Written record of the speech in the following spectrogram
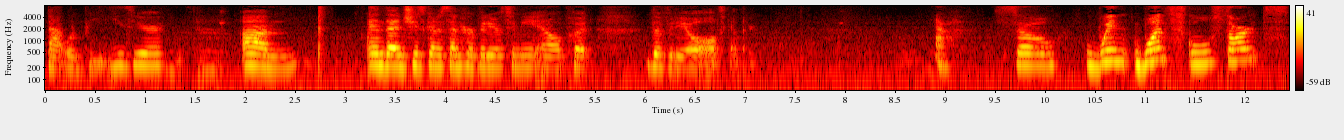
That would be easier. Um, and then she's gonna send her video to me, and I'll put the video all together. Yeah. So when once school starts,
